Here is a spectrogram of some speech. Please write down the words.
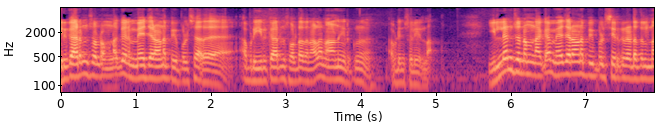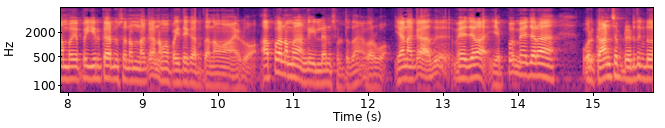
இருக்காருன்னு சொல்கிறோம்னாக்கா மேஜரான பீப்புள்ஸ் அதை அப்படி இருக்காருன்னு சொல்கிறதுனால நானும் இருக்கும் அப்படின்னு சொல்லிடலாம். இல்லைன்னு சொன்னோம்னாக்கா மேஜரான பீப்புள்ஸ் இருக்கிற இடத்துல நம்ம இப்போ இருக்காருன்னு சொன்னோம்னாக்கா நம்ம பைத்தியக்காரத்தனம் ஆகிடுவோம் அப்போ நம்ம அங்கே இல்லைன்னு சொல்லிட்டு தான் வருவோம். ஏன்னாக்கா அது மேஜராக எப்போ மேஜராக ஒரு கான்செப்ட் எடுத்துக்கிட்டு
